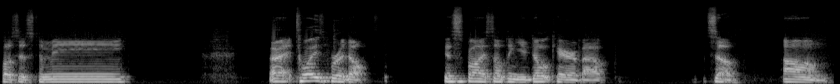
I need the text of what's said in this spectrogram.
Closest to me. All right, toys for adults. This is probably something you don't care about. So, um,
